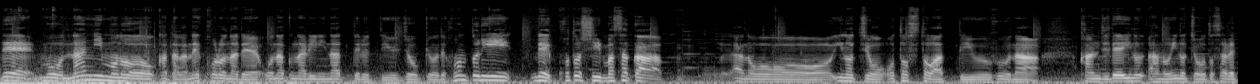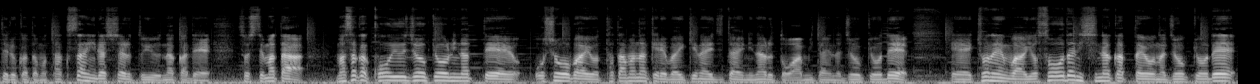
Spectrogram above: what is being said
で、もう何人もの方がね、コロナでお亡くなりになってるっていう状況で、本当にね、今年まさか、あの、命を落とすとはっていう風な、感じでいのあの命を落とされてる方もたくさんいらっしゃるという中で、そしてまた、まさかこういう状況になって、お商売を畳まなければいけない事態になるとは、みたいな状況で、えー、去年は予想だにしなかったような状況で、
